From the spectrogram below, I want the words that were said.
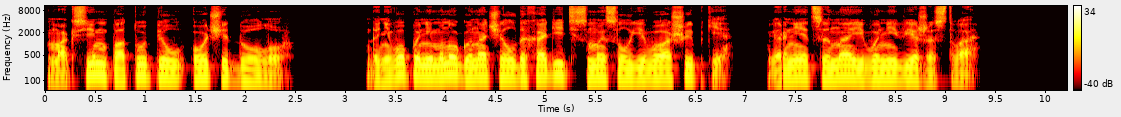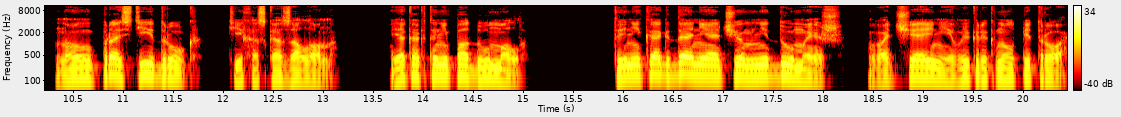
Максим потупил очи долу. До него понемногу начал доходить смысл его ошибки вернее, цена его невежества. «Ну, прости, друг», — тихо сказал он. «Я как-то не подумал». «Ты никогда ни о чем не думаешь», — в отчаянии выкрикнул Петро.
